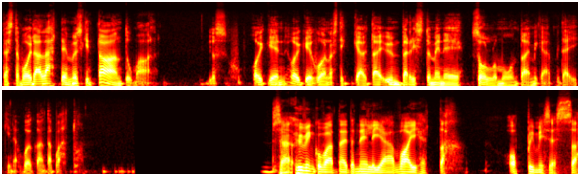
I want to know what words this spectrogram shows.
Tästä voidaan lähteä myöskin taantumaan, jos oikein, oikein huonosti käy tai ympäristö menee solmuun tai mikä, mitä ikinä voikaan tapahtua. Sä hyvin kuvaat näitä neljää vaihetta oppimisessa.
